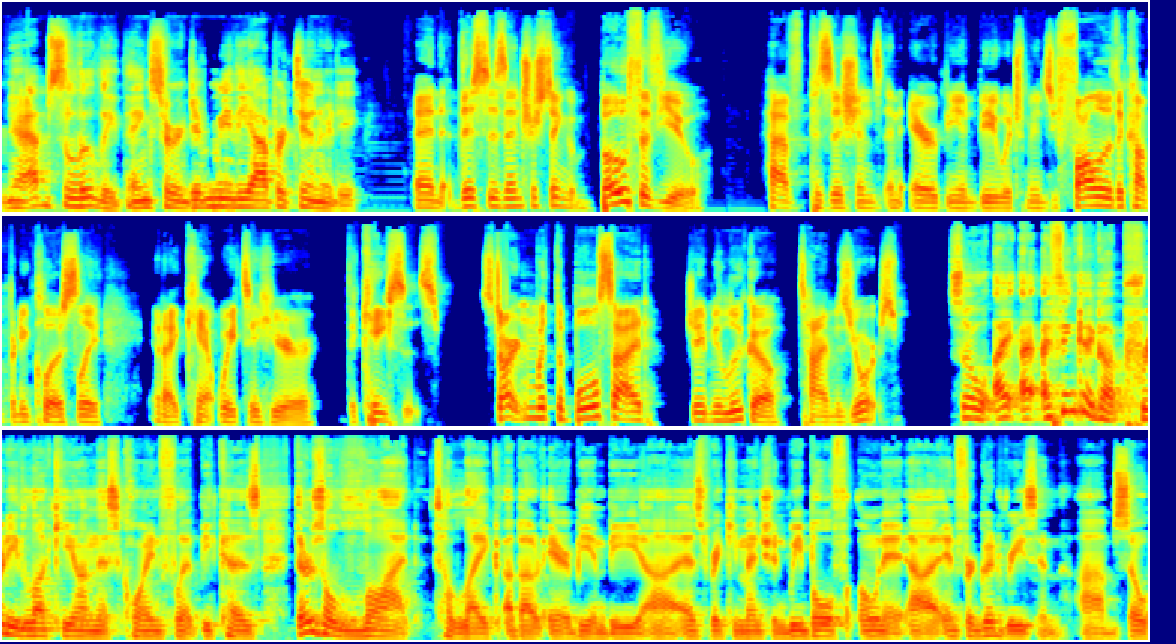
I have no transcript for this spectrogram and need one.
Yeah, absolutely. Thanks for giving me the opportunity. And this is interesting. Both of you have positions in Airbnb, which means you follow the company closely. And I can't wait to hear the cases. Starting with the bull side, Jamie Louko, time is yours. So I, I, think I got pretty lucky on this coin flip because there's a lot to like about Airbnb. Uh, as Ricky mentioned, we both own it, uh, and for good reason. Um, so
